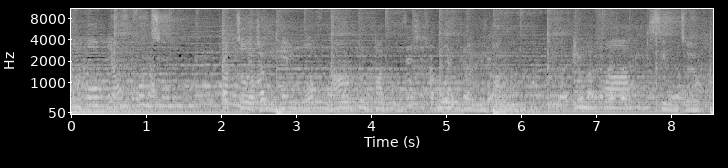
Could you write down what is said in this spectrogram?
萬國有分數，不再像以往那般笨，沒淚痕，輕快笑着行。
